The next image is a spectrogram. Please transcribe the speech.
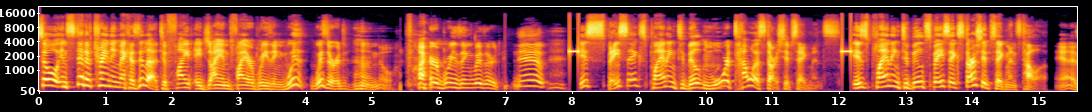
So instead of training Mechazilla to fight a giant fire-breathing wi wizard, no, fire-breathing wizard, no. Is SpaceX planning to build more Tower Starship segments? Is planning to build SpaceX Starship segments Tower? Yes.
